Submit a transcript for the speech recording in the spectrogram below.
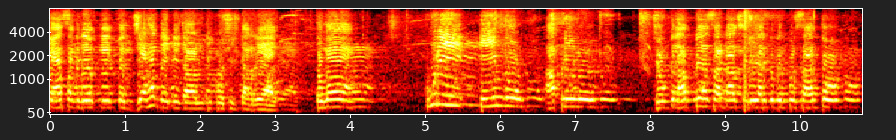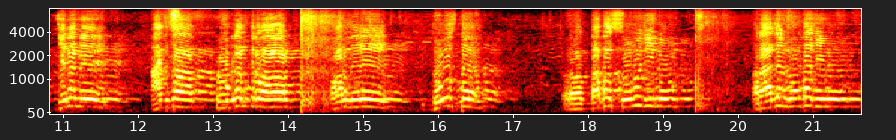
ਕਹਿ ਸਕਦੇ ਹੋ ਕਿ ਇੱਕ ਜ਼ਹਿਰ ਦੇ ਕੇ ਜਾਣ ਦੀ ਕੋਸ਼ਿਸ਼ ਕਰ ਰਿਹਾ ਹੈ। ਤਾਂ ਮੈਂ ਪੂਰੀ ਟੀਮ ਨੂੰ, ਆਪਣੀ ਨੂੰ ਜੋ ਕਲੱਬ ਹੈ ਸਾਡਾ ਸ੍ਰੀ ਹਰਗੋਬਿੰਦਪੁਰ ਸਾਹਿਬ ਤੋਂ, ਜਿਨ੍ਹਾਂ ਨੇ ਅੱਜ ਦਾ ਪ੍ਰੋਗਰਾਮ ਕਰਵਾਇਆ ਔਰ ਮੇਰੇ ਦੋਸਤ ਬਾਬਾ ਸੋਨੂ ਜੀ ਨੂੰ, ਰਾਜਨ ਰੂੰਬਾ ਜੀ ਨੂੰ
